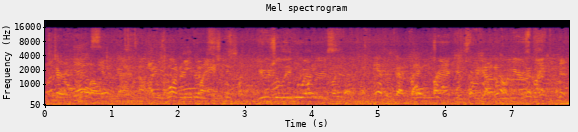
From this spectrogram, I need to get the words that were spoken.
Terrible. I was wondering, if usually whoever's home track is the guy from here is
